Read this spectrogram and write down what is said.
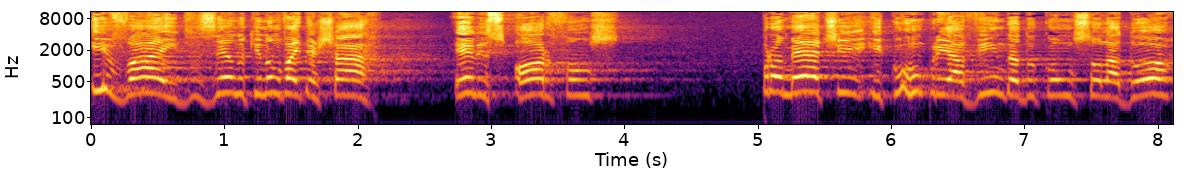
e vai dizendo que não vai deixar eles órfãos, promete e cumpre a vinda do Consolador,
